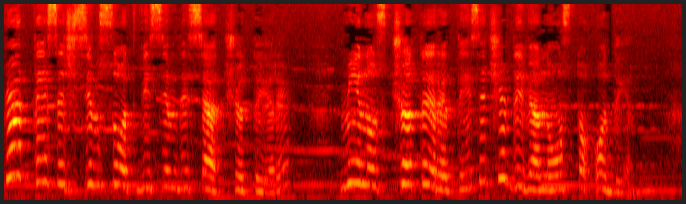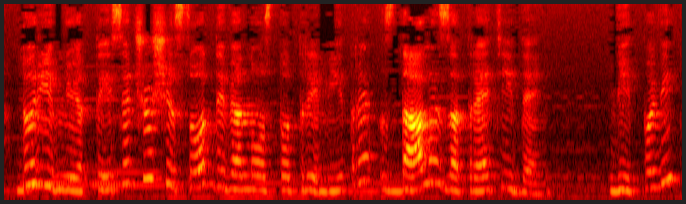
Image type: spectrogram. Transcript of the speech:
5784 мінус 4091 дорівнює 1693 літри здали за третій день. Відповідь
